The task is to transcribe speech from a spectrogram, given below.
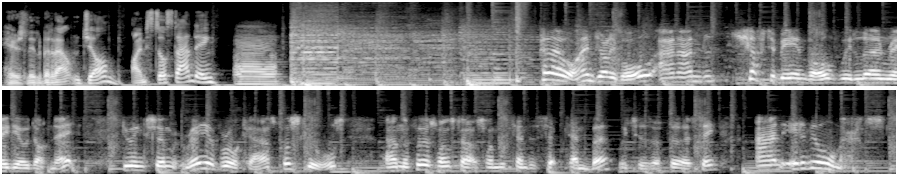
here's a little bit of Elton John. I'm still standing. Hello, I'm Johnny Ball, and I'm chuffed to be involved with LearnRadio.net, doing some radio broadcasts for schools. And the first one starts on the 10th of September, which is a Thursday, and it'll be all maths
